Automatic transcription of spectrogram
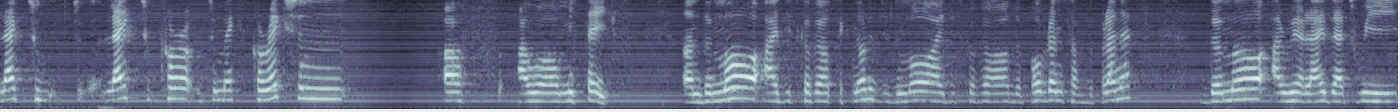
like to, to like to, cor- to make correction of our mistakes. And the more I discover technology, the more I discover the problems of the planet, the more I realize that we,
